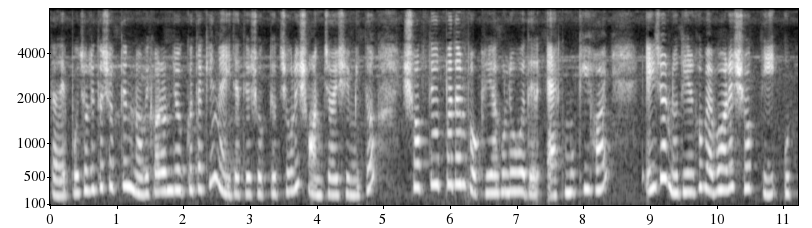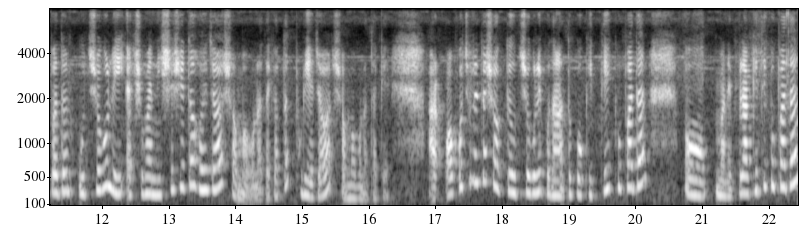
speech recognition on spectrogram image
তাদের প্রচলিত শক্তির নবীকরণ যোগ্যতা কি না? এই জাতীয় শক্তি উৎসগুলি সঞ্চয় সীমিত। শক্তি উৎপাদন প্রক্রিয়াগুলো ওদের একমুখী হয়। এই জন্য দীর্ঘ ব্যবহারের শক্তি, উৎপাদন উৎসগুলি একসময় নিঃশেষিত হয়ে যাওয়ার সম্ভাবনা থাকে, অর্থাৎ ফুরিয়ে যাওয়ার সম্ভাবনা থাকে। আর অপচলিত শক্তি উৎসগুলি প্রধানত প্রাকৃতিক উপাদান ও মানে প্রাকৃতিক উপাদান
